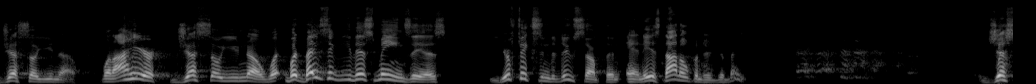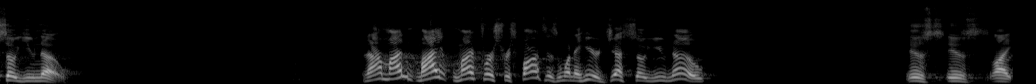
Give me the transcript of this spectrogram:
Just so you know. When I hear just so you know, what, what basically this means is you're fixing to do something and it's not open to debate. just so you know. Now, my, my, my first response is when I hear just so you know, is, is like,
